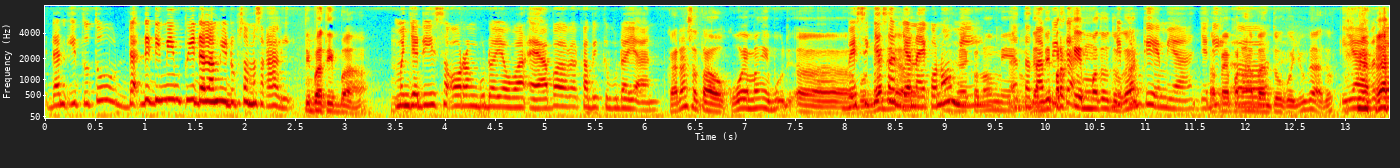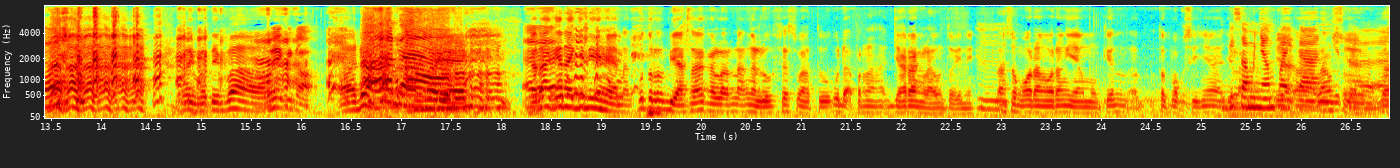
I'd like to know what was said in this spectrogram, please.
dan itu tuh tidak dimimpi dalam hidup sama sekali. Tiba-tiba. Menjadi seorang budayawan eh apa kabit kebudayaan. Karena setahuku emang ibu eh, basicnya sarjana ekonomi, ekonomi. Eh, dan tetapi di perkim Kak, waktu itu di kan? Perkim, ya. Jadi sampai pernah eh, bantuku juga tuh. iya betul. Tiba-tiba. Ada. Ada. karena karena gini Hen aku terus biasa kalau nak ngeluh sesuatu aku tidak pernah jarang lah untuk ini. Langsung orang-orang yang mungkin eh, tupoksinya Hmm. Bisa jelas. menyampaikan Ya, langsung. Gitu.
